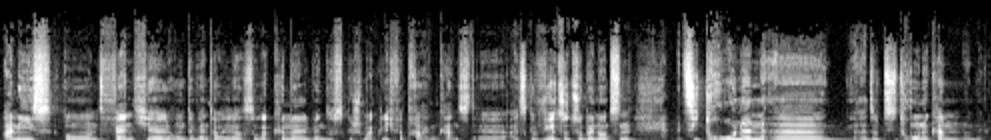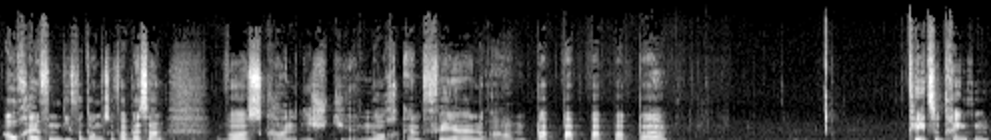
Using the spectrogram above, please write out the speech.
Anis und Fenchel und eventuell auch sogar Kümmel, wenn du es geschmacklich vertragen kannst, äh, als Gewürze zu benutzen. Zitronen, äh, also Zitrone kann auch helfen, die Verdauung zu verbessern. Was kann ich dir noch empfehlen? Ähm, ba, ba, ba, Tee zu trinken,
